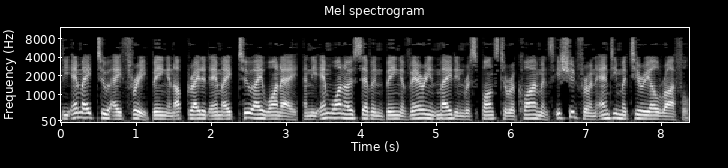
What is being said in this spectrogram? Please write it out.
the M82A3 being an upgraded M82A1A, and the M107 being a variant made in response to requirements issued for an anti-materiel rifle.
